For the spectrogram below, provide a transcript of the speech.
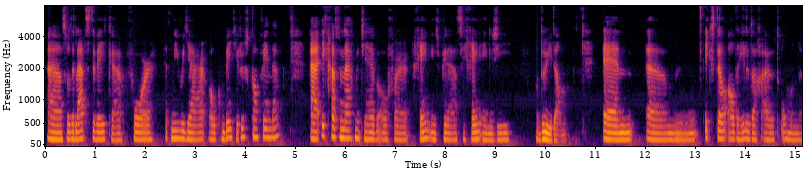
uh, zo de laatste weken voor het nieuwe jaar ook een beetje rust kan vinden. Uh, ik ga het vandaag met je hebben over geen inspiratie, geen energie. Wat doe je dan? En um, ik stel al de hele dag uit om een uh,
